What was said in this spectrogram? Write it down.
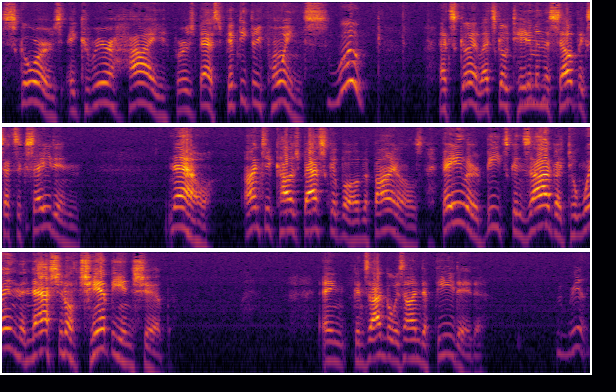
scores a career high for his best, 53 points. Woo! That's good. Let's go Tatum and the mm-hmm. Celtics. That's exciting. Now, on to college basketball, the finals. Baylor beats Gonzaga to win the national championship. And Gonzaga was undefeated Really?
